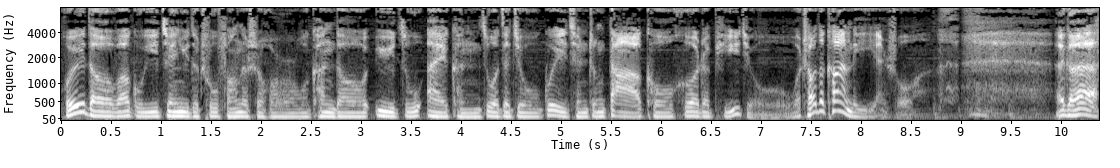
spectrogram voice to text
回到瓦古伊监狱的厨房的时候，我看到狱卒艾肯坐在酒柜前，正大口喝着啤酒。我朝他看了一眼，说：“ 艾肯，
